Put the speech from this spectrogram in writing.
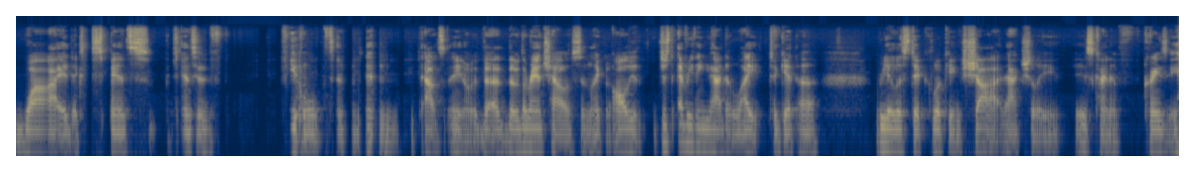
wide expanse expansive fields and, and out you know the, the the ranch house and like all the just everything you had to light to get a realistic looking shot actually is kind of crazy.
